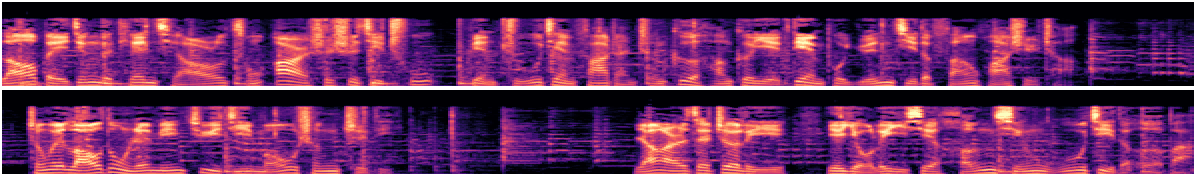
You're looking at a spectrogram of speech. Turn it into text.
老北京的天桥从二十世纪初便逐渐发展成各行各业店铺云集的繁华市场，成为劳动人民聚集谋生之地。然而，在这里也有了一些横行无忌的恶霸。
